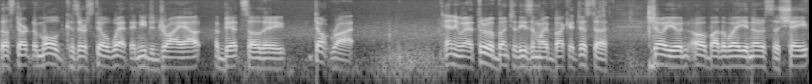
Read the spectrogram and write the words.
they'll start to mold because they're still wet they need to dry out a bit so they don't rot anyway I threw a bunch of these in my bucket just to show you and oh by the way you notice the shape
